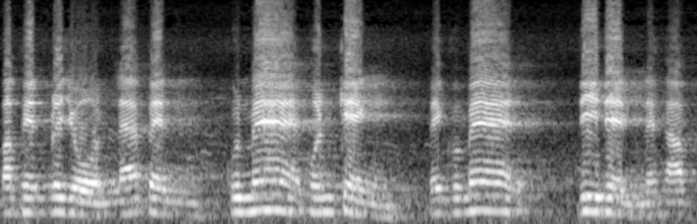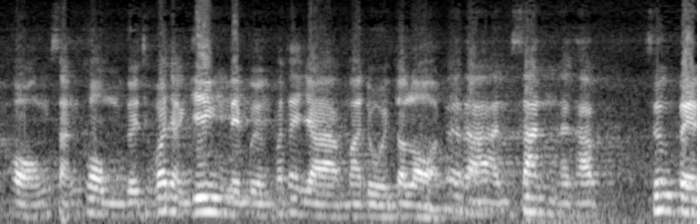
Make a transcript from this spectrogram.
บำเพ็ญประโยชน์ และเป็นคุณแม่คนเก่ง เป็นคุณแม่ดีเด่นนะครับของสังคม โดยเฉพาะอย่างยิ่งในเมืองพัทยามาโดยตลอดเวลาอันสั้นนะครับ ซึ่งเป็น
